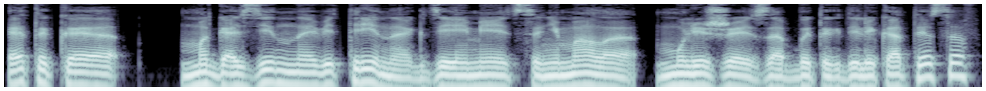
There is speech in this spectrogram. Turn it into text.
этакая магазинная витрина, где имеется немало муляжей забытых деликатесов,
